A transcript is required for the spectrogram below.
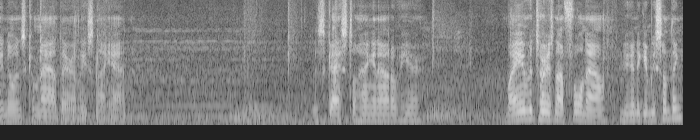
Apparently no one's coming out of there, at least not yet. This guy still hanging out over here? My inventory's not full now. You're gonna give me something?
